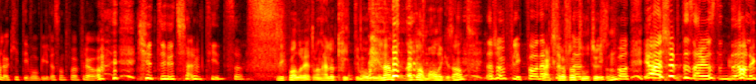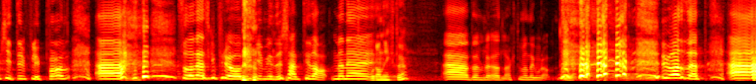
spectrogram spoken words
Hello Kitty-mobil og sånt for å prøve å kutte ut skjermtid. Så Så ikke alle vet hva en Hello Kitty-mobil er, men den er gammel, ikke sant? det er sånn flip-phone. Jeg fra 2000. Ja, jeg kjøpte seriøst en Hello Kitty flip-phone. Uh, så jeg skulle prøve å bruke mindre skjermtid, da. Men jeg, Hvordan gikk det? Uh, den ble ødelagt, men det går bra. Uansett. Uh,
